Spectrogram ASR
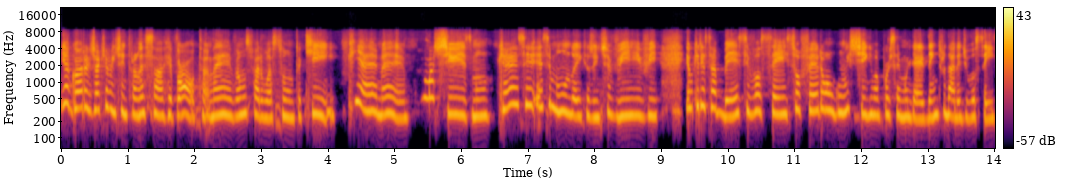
E agora, já que a gente entrou nessa revolta, né, vamos para o assunto aqui, que é, né, machismo, que é esse, esse mundo aí que a gente vive. Eu queria saber se vocês sofreram algum estigma por ser mulher dentro da área de vocês.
